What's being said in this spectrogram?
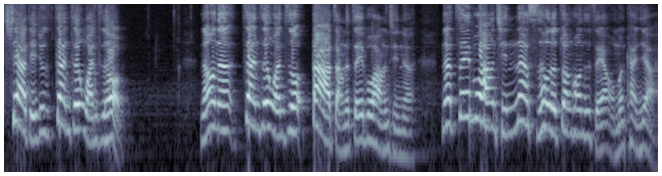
下跌？就是战争完之后，然后呢，战争完之后大涨的这一波行情呢，那这一波行情那时候的状况是怎样？我们看一下，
